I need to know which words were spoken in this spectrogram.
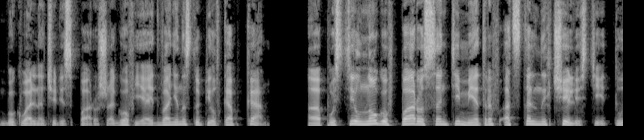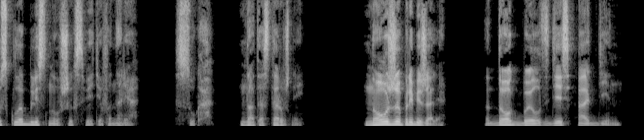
Буквально через пару шагов я едва не наступил в капкан, опустил ногу в пару сантиметров от стальных челюстей, тускло блеснувших в свете фонаря. Сука, надо осторожней. Но уже прибежали. Док был здесь один.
